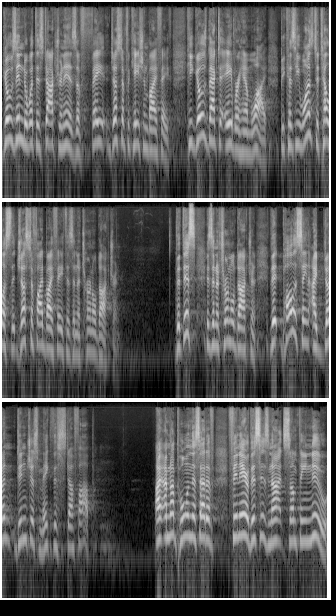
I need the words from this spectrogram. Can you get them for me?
goes into what this doctrine is of faith, justification by faith, he goes back to Abraham. Why? Because he wants to tell us that justified by faith is an eternal doctrine. That this is an eternal doctrine. That Paul is saying, I didn't just make this stuff up. I, I'm not pulling this out of thin air. This is not something new.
